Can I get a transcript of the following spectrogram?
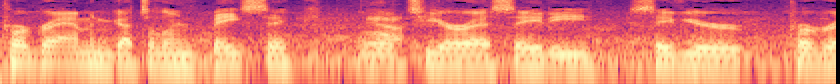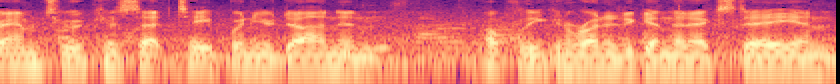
program and got to learn BASIC, a yeah. little TRS-80, save your program to a cassette tape when you're done, and hopefully you can run it again the next day. And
